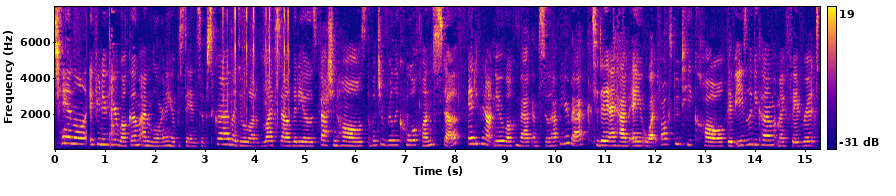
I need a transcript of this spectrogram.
channel. If you're new here, welcome. I'm Lauryn. I hope you stay and subscribe. I do a lot of lifestyle videos, fashion hauls, a bunch of really cool fun stuff. And if you're not new, welcome back. I'm so happy you're back. Today I have a White Fox Boutique haul. They've easily become my favorite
